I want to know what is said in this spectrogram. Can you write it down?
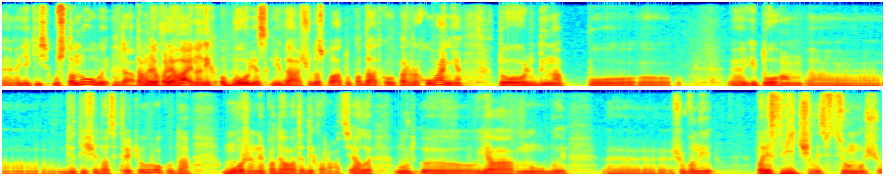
е, якісь установи, Да, там, де полягає на них обов'язки да. щодо сплату податку перерахування, то людина по е, ітогам е, 2023 року да, може не подавати декларацію. Але е, я ну, би, е, щоб вони пересвідчились в цьому, що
